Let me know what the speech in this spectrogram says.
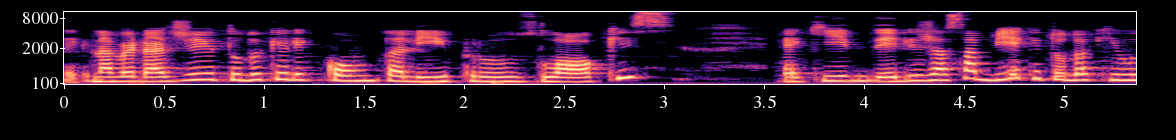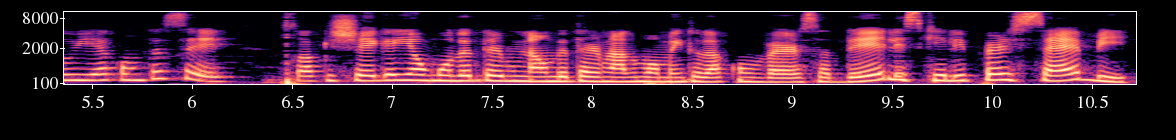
é, que na verdade tudo que ele conta ali pros Locks é que ele já sabia que tudo aquilo ia acontecer. Só que chega em algum determinado, um determinado momento da conversa deles que ele percebe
